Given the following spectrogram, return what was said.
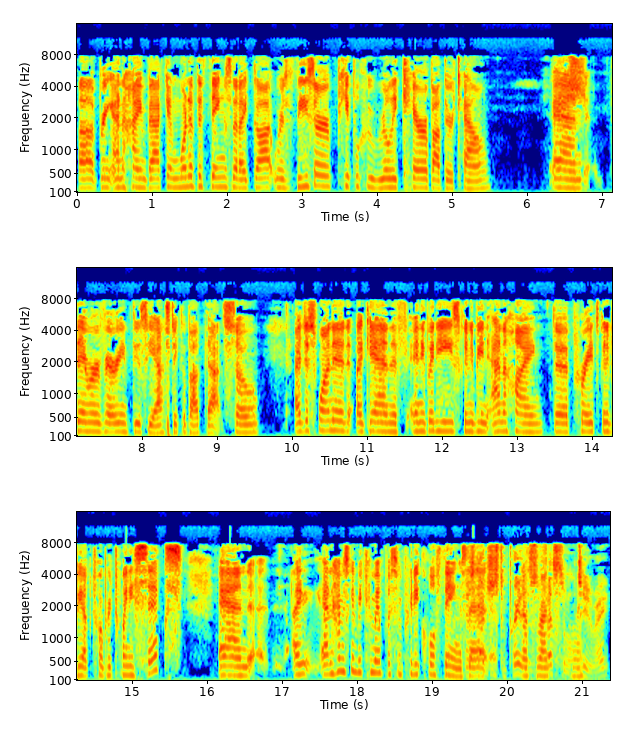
uh, bring Anaheim back. And one of the things that I got was these are people who really care about their town, and they were very enthusiastic about that. So. I just wanted, again, if anybody's going to be in Anaheim, the parade's going to be October 26th, and I, Anaheim's going to be coming up with some pretty cool things. It's that, not just a parade, that's it's a festival too, right?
